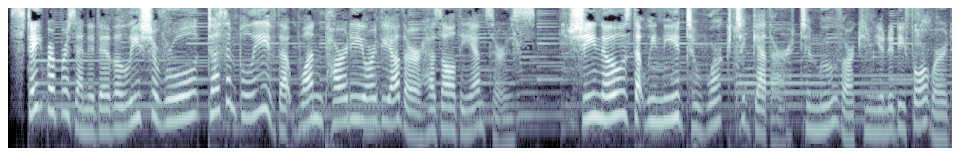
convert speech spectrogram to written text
State Representative Alicia Rule doesn't believe that one party or the other has all the answers. She knows that we need to work together to move our community forward.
